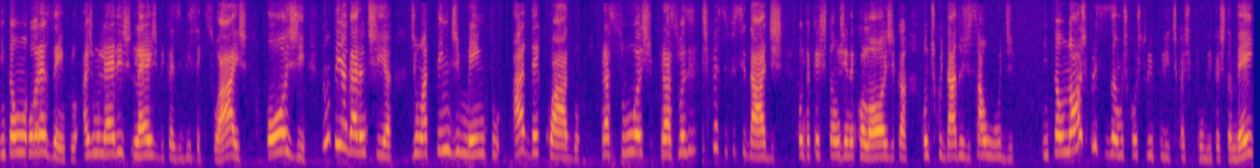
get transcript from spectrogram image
Então, por exemplo, as mulheres lésbicas e bissexuais hoje não têm a garantia de um atendimento adequado para suas, para suas especificidades quanto à questão ginecológica, quanto aos cuidados de saúde. Então, nós precisamos construir políticas públicas também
